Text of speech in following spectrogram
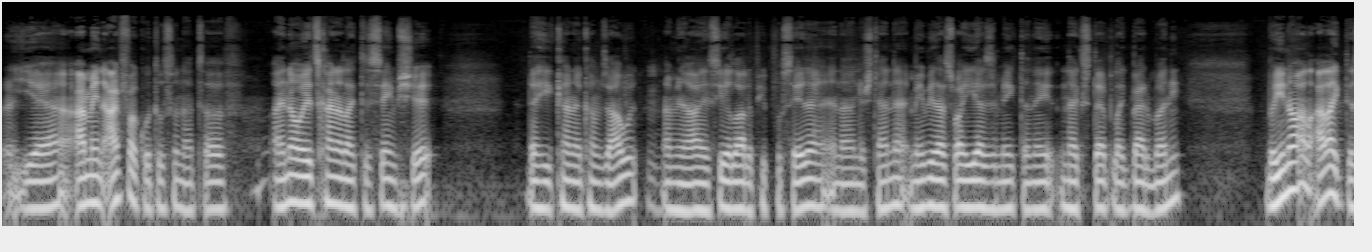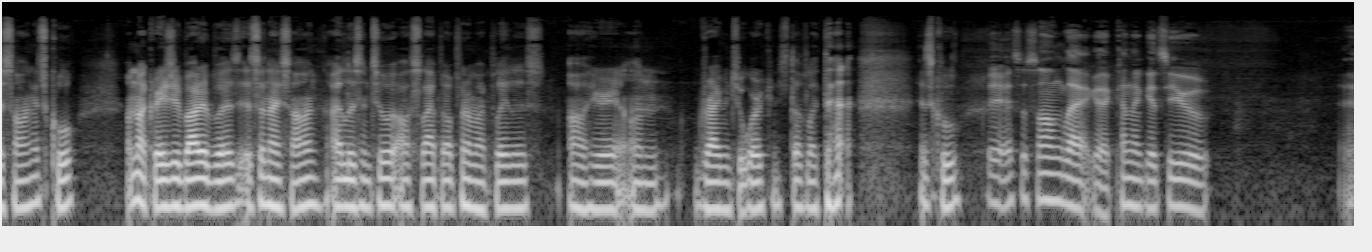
right? Yeah, I mean, I fuck with Ozuna tough. I know it's kind of like the same shit that he kind of comes out with. I mean, I see a lot of people say that, and I understand that. Maybe that's why he has to make the na- next step like Bad Bunny. But you know, I, I like this song. It's cool. I'm not crazy about it, but it's, it's a nice song. I listen to it. I'll slap it. I'll put it on my playlist. I'll hear it on driving to work and stuff like that. It's cool. Yeah, it's a song that, kind of gets you. Yeah,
